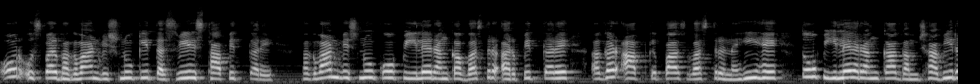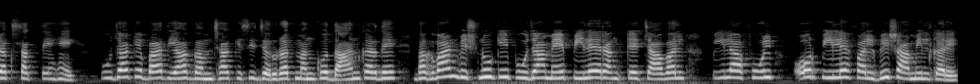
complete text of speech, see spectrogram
और उस पर भगवान विष्णु की तस्वीर स्थापित करे। भगवान विष्णु को पीले रंग का वस्त्र अर्पित करें। अगर आपके पास वस्त्र नहीं है तो पीले रंग का गमछा भी रख सकते हैं। पूजा के बाद यह गमछा किसी जरूरतमंद को दान कर दें। भगवान विष्णु की पूजा में पीले रंग के चावल, पीला फूल और पीले फल भी शामिल करें।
